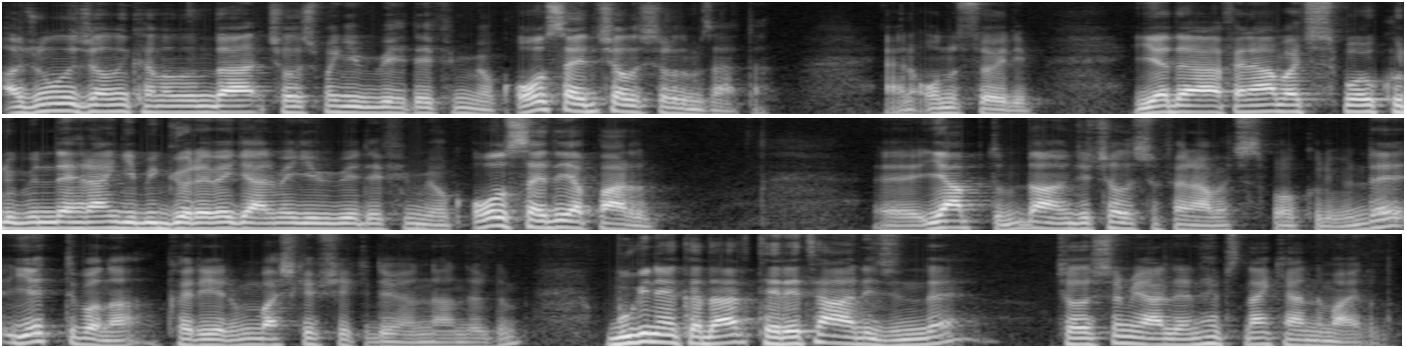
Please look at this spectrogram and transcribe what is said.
Acun Ilıcalı'nın kanalında çalışma gibi bir hedefim yok. Olsaydı çalışırdım zaten. Yani onu söyleyeyim. Ya da Fenerbahçe Spor Kulübü'nde herhangi bir göreve gelme gibi bir hedefim yok. Olsaydı yapardım. E, yaptım. Daha önce çalıştım Fenerbahçe Spor Kulübü'nde. Yetti bana. Kariyerimi başka bir şekilde yönlendirdim. Bugüne kadar TRT haricinde çalıştığım yerlerin hepsinden kendim ayrıldım.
